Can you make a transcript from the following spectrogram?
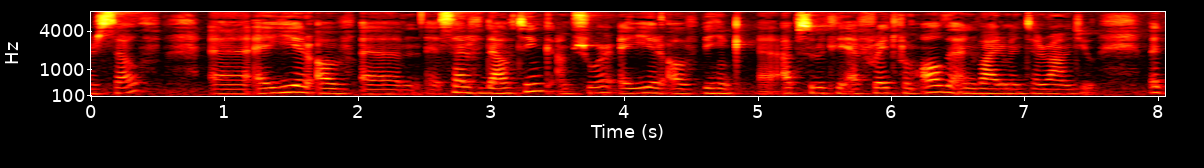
herself, uh, a year of um, self doubting, I'm sure, a year of being uh, absolutely afraid from all the environment around you. But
